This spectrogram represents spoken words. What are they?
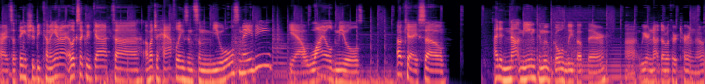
Alright, so things should be coming in. Alright, it looks like we've got uh, a bunch of halflings and some mules, maybe? Yeah, wild mules. Okay, so I did not mean to move Gold Leaf up there. Uh, we are not done with her turn, though.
